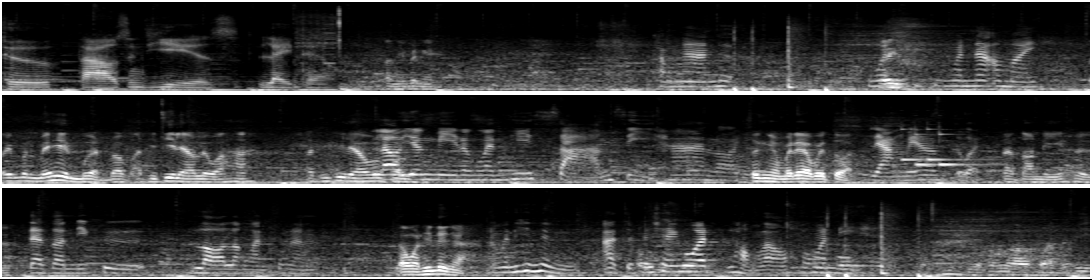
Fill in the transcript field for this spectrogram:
2,000 years later. ตอนนี้เป็นไง ทำงานเถอะเฮ้วันยวันหน้าเอาไหม เฮ้ยมันไม่เห็นเหมือนแบบอาทิตย์ที่แล้วเลยวะฮะ อาทิตย์ที่แล้วเรายังมีรางวัลที่สามสี่ห้ารออยู่ซึ่งยังไม่ได้เอาไปตรวจ ยังไม่เอาตรวจ แต่ตอนนี้คือ แต่ตอนนี้คือรอรางวัลพวกนั้นรางวัลที่หนึ่งอะรางวัลที่หนึ่งอาจจะไม่ใช่งวดของเราวันนี้อยู่ของเราก่อนนะพี่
